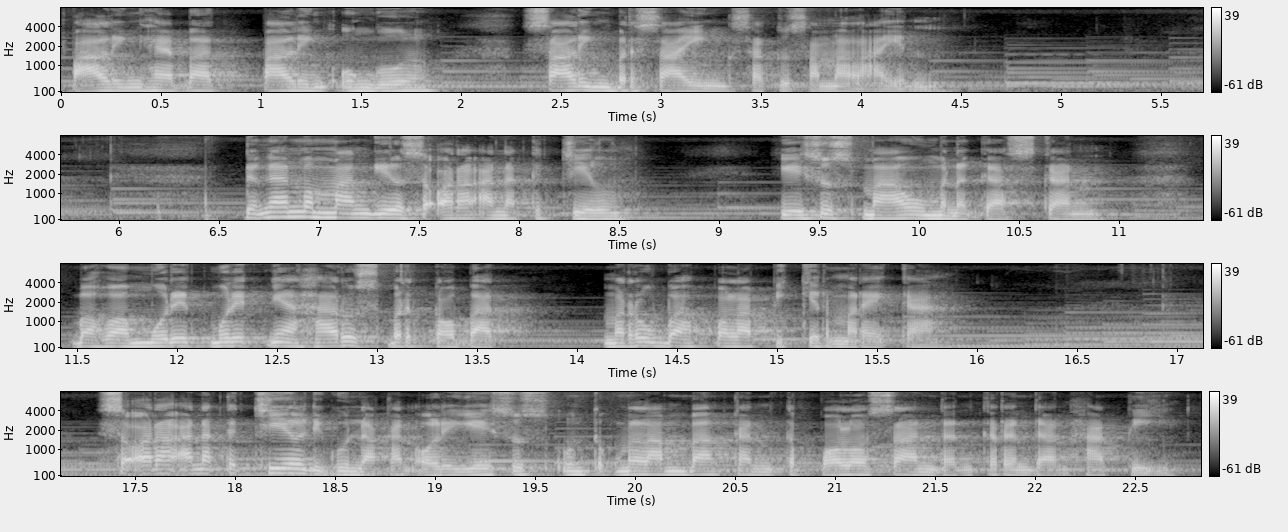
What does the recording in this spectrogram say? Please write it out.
paling hebat, paling unggul, saling bersaing satu sama lain. Dengan memanggil seorang anak kecil, Yesus mau menegaskan bahwa murid-muridnya harus bertobat, merubah pola pikir mereka. Seorang anak kecil digunakan oleh Yesus untuk melambangkan kepolosan dan kerendahan hati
